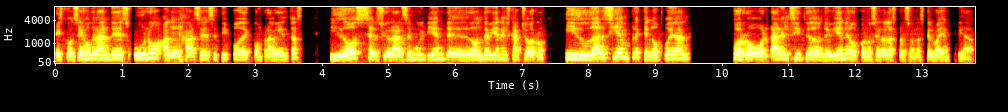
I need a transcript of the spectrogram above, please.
el consejo grande es, uno, alejarse de ese tipo de compraventas y dos, cerciorarse muy bien de dónde viene el cachorro y dudar siempre que no puedan corroborar el sitio de donde viene o conocer a las personas que lo hayan criado.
